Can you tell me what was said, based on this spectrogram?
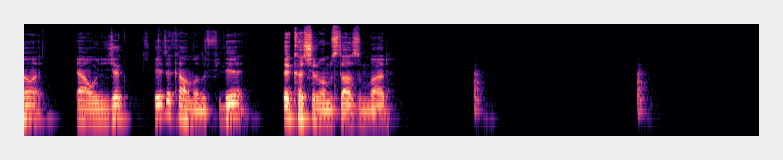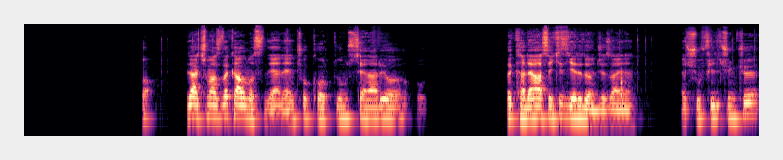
O- ya oynayacak şey de kalmadı. Fili de kaçırmamız lazım bari. Fil açmazda kalmasın yani. En çok korktuğumuz senaryo. Ve kale A8 geri döneceğiz aynen. Ya şu fil çünkü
